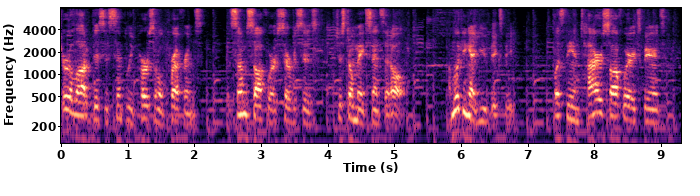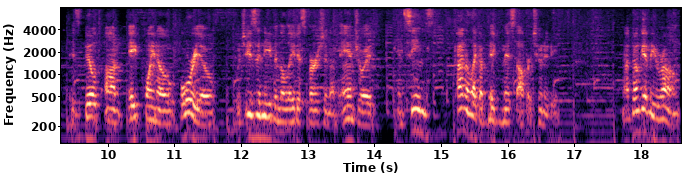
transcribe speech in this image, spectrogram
Sure, a lot of this is simply personal preference, but some software services just don't make sense at all. I'm looking at you, Bixby plus the entire software experience is built on 8.0 Oreo, which isn't even the latest version of Android, and seems kinda like a big missed opportunity. Now don't get me wrong,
